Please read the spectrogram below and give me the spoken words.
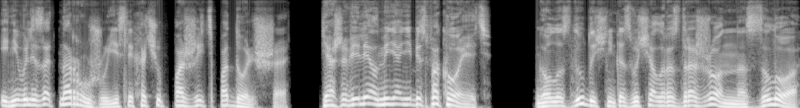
и не вылезать наружу, если хочу пожить подольше. «Я же велел меня не беспокоить!» Голос дудочника звучал раздраженно, зло.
